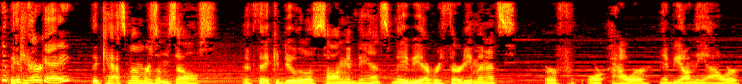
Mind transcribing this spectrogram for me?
the It's okay. the cast members themselves, if they could do a little song and dance, maybe every 30 minutes or, or hour, maybe on the hour.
